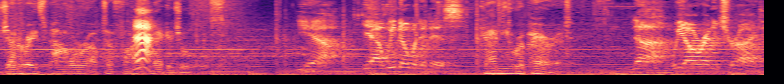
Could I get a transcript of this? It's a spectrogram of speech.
Generates power up to 5 Ah. megajoules. Yeah, yeah, we know what it is. Can you repair it? Nah, we already tried.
